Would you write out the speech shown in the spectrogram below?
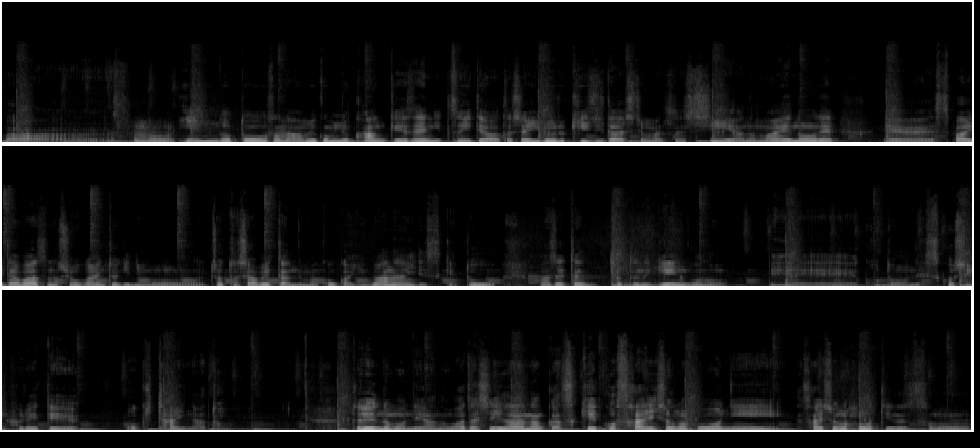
まあ、そのインドとそのアメコミの関係性については私はいろいろ記事出してますし、あの前のね、えー、スパイダーバースの紹介の時にもちょっと喋ったんで、まあ、今回言わないですけど、まあ、そういったちょっとね、言語の、えー、ことをね、少し触れておきたいなと。というのもね、あの私がなんか結構最初の方に、最初の方っていうのは、その、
